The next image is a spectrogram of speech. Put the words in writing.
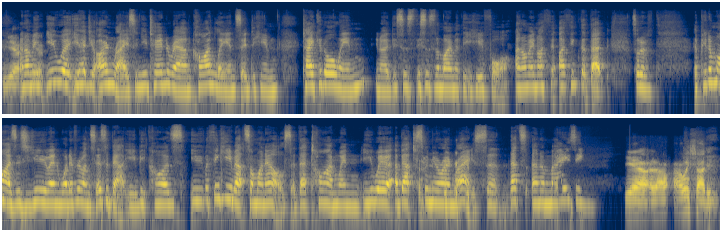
Yeah. And I mean, yeah. you were you had your own race, and you turned around kindly and said to him, "Take it all in. You know, this is this is the moment that you're here for." And I mean, I th- I think that that sort of epitomizes you and what everyone says about you because you were thinking about someone else at that time when you were about to swim your own race. That's an amazing. Yeah, I, I, wish I didn't.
